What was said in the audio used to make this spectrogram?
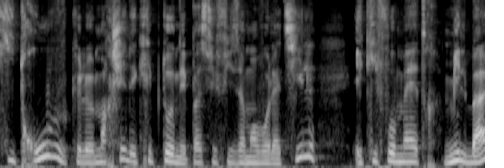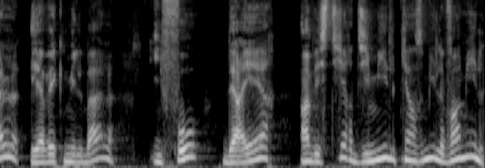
qui trouvent que le marché des cryptos n'est pas suffisamment volatile et qu'il faut mettre 1000 balles, et avec 1000 balles, il faut derrière investir 10 000, 15 000, 20 000.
